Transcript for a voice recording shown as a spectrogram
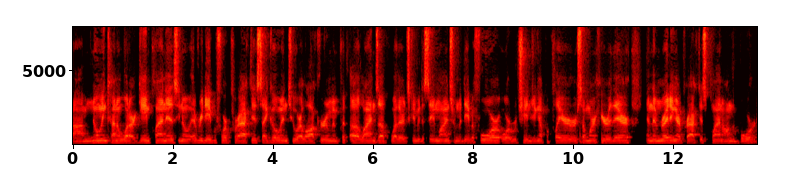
um, knowing kind of what our game plan is. You know, every day before practice, I go into our locker room and put uh, lines up, whether it's going to be the same lines from the day before or we're changing up a player or somewhere here or there, and then writing our practice plan on the board.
